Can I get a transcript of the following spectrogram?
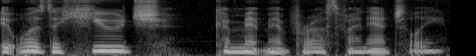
it was a huge commitment for us financially.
